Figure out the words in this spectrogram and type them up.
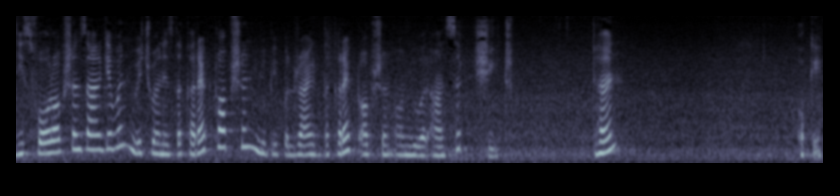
these four options are given. Which one is the correct option? You people write the correct option on your answer sheet. Done. Okay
